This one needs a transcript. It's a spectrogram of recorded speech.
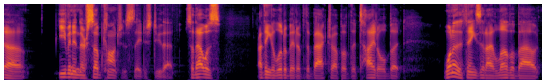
Uh, even in their subconscious they just do that. So that was I think a little bit of the backdrop of the title, but one of the things that I love about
